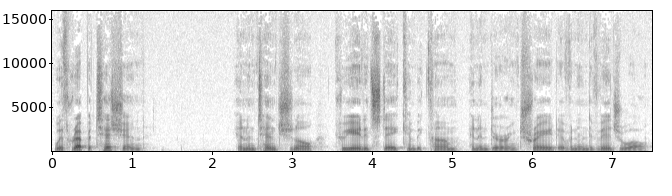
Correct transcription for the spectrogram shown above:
With repetition, an intentional created state can become an enduring trait of an individual,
